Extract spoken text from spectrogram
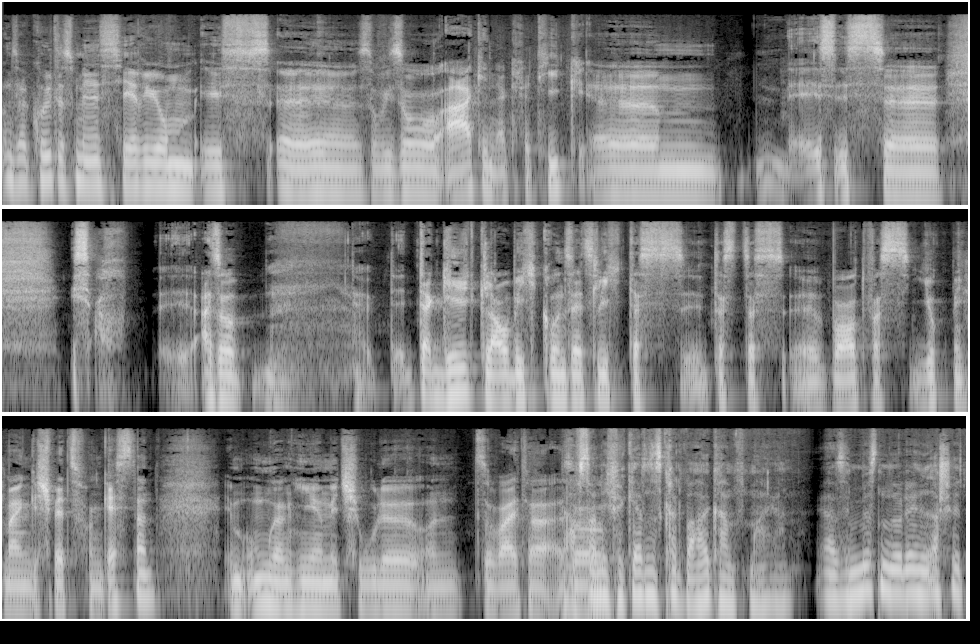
unser Kultusministerium ist äh, sowieso arg in der Kritik. Ähm, es ist, äh, ist auch, äh, also da gilt, glaube ich, grundsätzlich das, das, das äh, Wort, was juckt mich mein Geschwätz von gestern im Umgang hier mit Schule und so weiter. Also, Darfst doch nicht vergessen, es ist gerade Wahlkampf, Marian. Ja, sie müssen nur den Laschet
